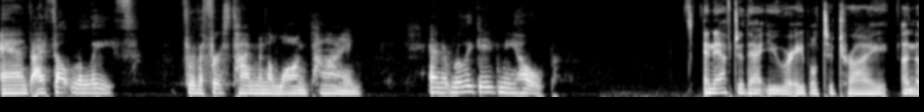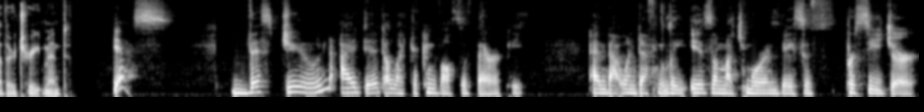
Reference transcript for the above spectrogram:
And I felt relief for the first time in a long time. And it really gave me hope. And after that, you were able to try another treatment. Yes. This June, I did electroconvulsive therapy. And that one definitely is a much more invasive procedure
